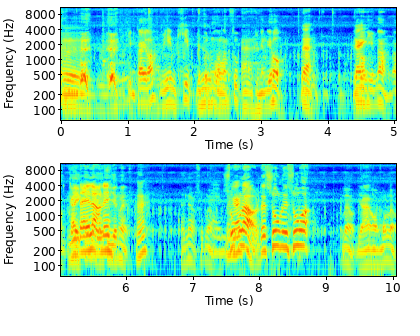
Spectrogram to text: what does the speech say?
เออกินไก่เหรอมีเห็นคลิปเพิ่ดูงหมเอาดน้ำซุปอะกินอย่างเดียวแต่ไก่เอาหิบน้ำไก่ได้แล้วนี่เย็นไหมฮะได้แล้วซุปแล้วสุกแล้วแต่สุกในสุกอะแล้วยาออกหมดแล้ว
